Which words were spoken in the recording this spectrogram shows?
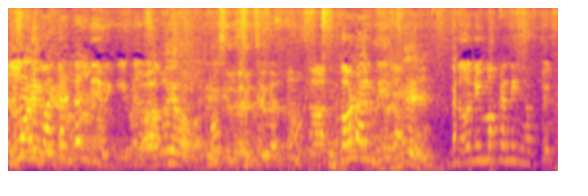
ಎಲ್ಲ ನಿಮ್ಮ ಗಂಡಂದಿರಿಗೆ ನಿಮ್ಮ ಕಣ್ಣಿಗೆ ಹಾಕ್ಬೇಕು.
